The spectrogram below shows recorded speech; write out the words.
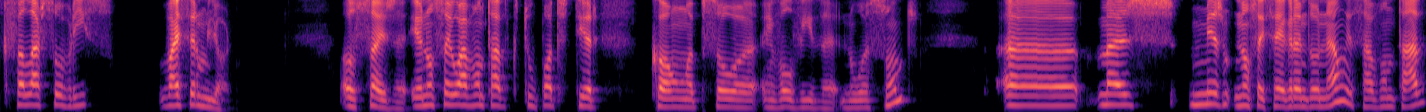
que falar sobre isso vai ser melhor. Ou seja, eu não sei a vontade que tu podes ter com a pessoa envolvida no assunto, uh, mas mesmo, não sei se é grande ou não, essa à vontade,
